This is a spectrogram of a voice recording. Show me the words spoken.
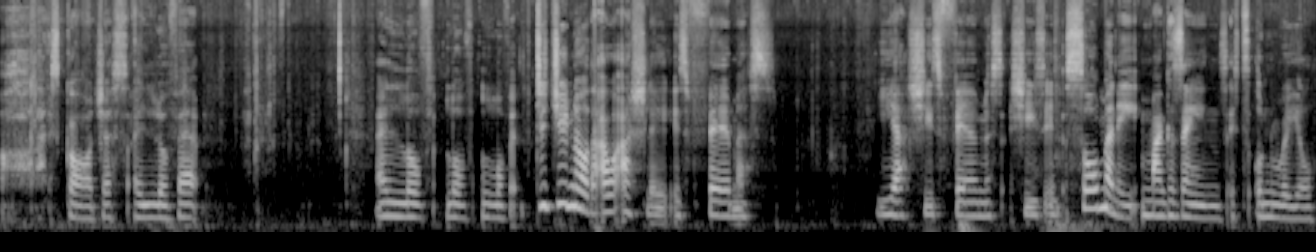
Oh, that is gorgeous. I love it. I love, love, love it. Did you know that our Ashley is famous? Yes, she's famous. She's in so many magazines. It's unreal.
